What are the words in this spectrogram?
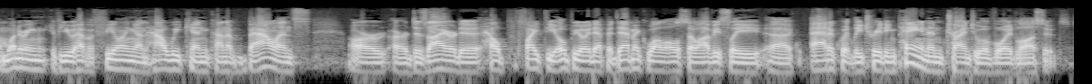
I'm wondering if you have a feeling on how we can kind of balance our, our desire to help fight the opioid epidemic while also obviously uh, adequately treating pain and trying to avoid lawsuits?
